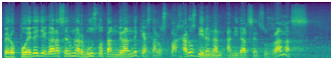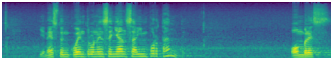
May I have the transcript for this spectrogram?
pero puede llegar a ser un arbusto tan grande que hasta los pájaros vienen a anidarse en sus ramas. Y en esto encuentro una enseñanza importante. Hombres,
